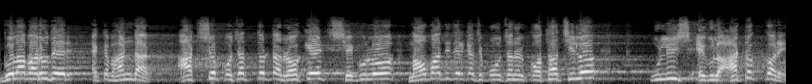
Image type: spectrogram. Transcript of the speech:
গোলা বারুদের একটা ভান্ডার আটশো পঁচাত্তরটা রকেট সেগুলো মাওবাদীদের কাছে পৌঁছানোর কথা ছিল। পুলিশ এগুলো আটক করে,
